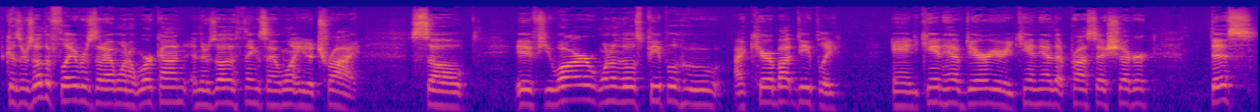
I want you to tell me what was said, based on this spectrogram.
Because there's other flavors that I want to work on, and there's other things I want you to try. So, if you are one of those people who I care about deeply, and you can't have dairy or you can't have that processed sugar, this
